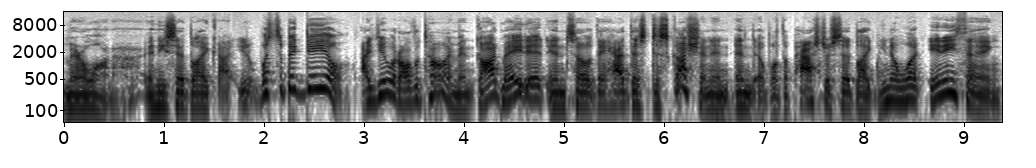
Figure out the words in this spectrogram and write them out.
marijuana and he said like uh, you know what's the big deal i do it all the time and god made it and so they had this discussion and and uh, well the pastor said like you know what anything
